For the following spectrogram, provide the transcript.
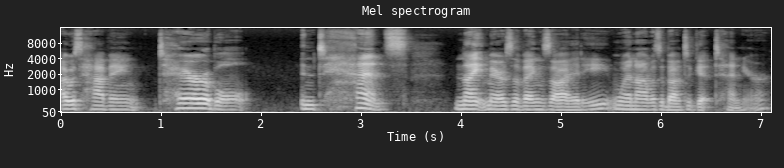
I was having terrible, intense nightmares of anxiety when I was about to get tenure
